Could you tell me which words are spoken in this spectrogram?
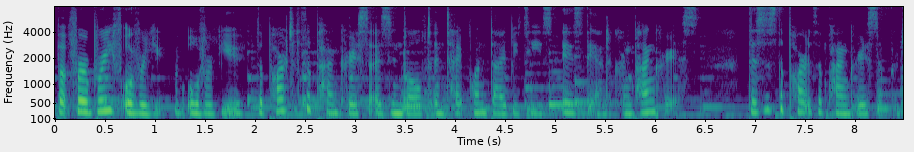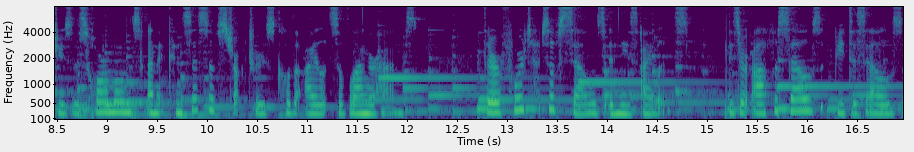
But for a brief overview, the part of the pancreas that is involved in type 1 diabetes is the endocrine pancreas. This is the part of the pancreas that produces hormones and it consists of structures called the islets of Langerhans. There are four types of cells in these islets. These are alpha cells, beta cells,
